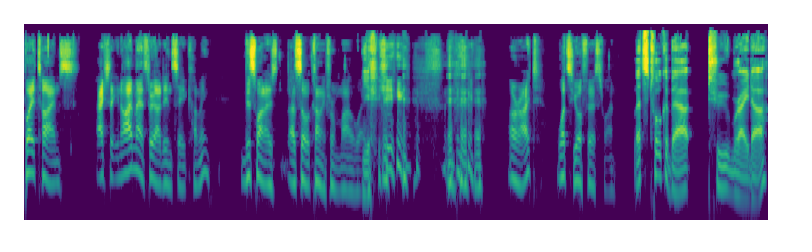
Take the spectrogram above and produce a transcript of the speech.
Both times. Actually, in Iron Man 3, I didn't see it coming. This one, I saw it coming from a mile away. All right. What's your first one? Let's talk about Tomb Raider,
